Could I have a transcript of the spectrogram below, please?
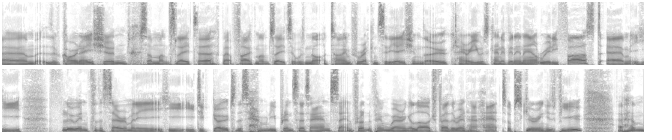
Um, the coronation, some months later, about five months later, was not a time for reconciliation, though. Harry was kind of in and out really fast. Um, he flew in for the ceremony. He, he did go to the ceremony. Princess Anne sat in front of him wearing a large feather in her hat, obscuring his view. Um,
